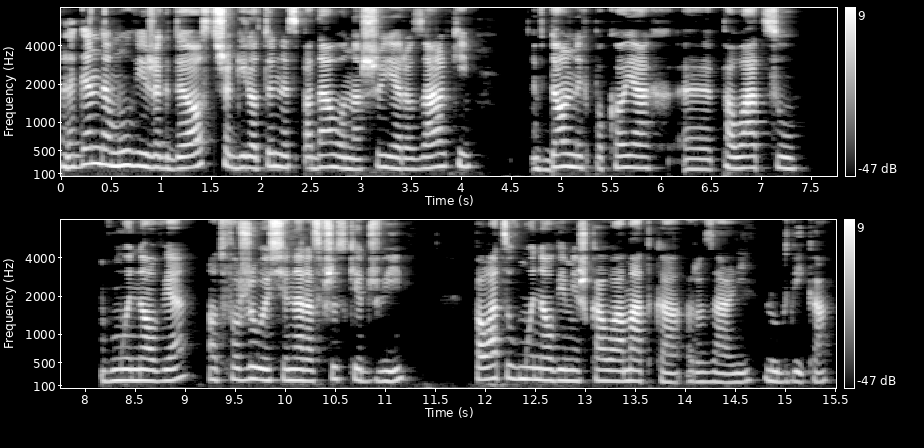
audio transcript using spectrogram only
Legenda mówi, że gdy ostrze gilotyny spadało na szyję rozalki w dolnych pokojach e, pałacu w Młynowie otworzyły się naraz wszystkie drzwi. W pałacu w Młynowie mieszkała matka Rozali, Ludwika.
